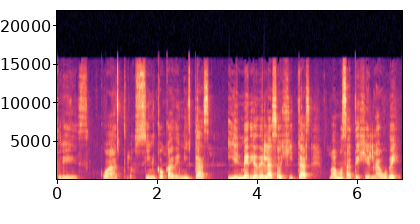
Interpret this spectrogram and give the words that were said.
tres, cuatro, cinco cadenitas y en medio de las hojitas vamos a tejer la V.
